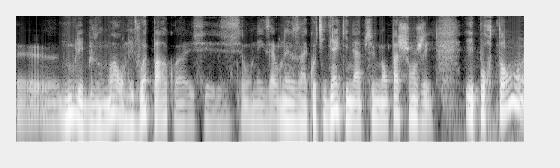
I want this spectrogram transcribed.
Euh, nous les blousons noirs, on les voit pas quoi. on, est, on est dans un quotidien qui n'a absolument pas changé. Et pourtant,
